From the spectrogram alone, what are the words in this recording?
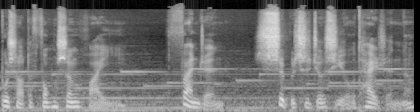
不少的风声怀疑犯人是不是就是犹太人呢？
